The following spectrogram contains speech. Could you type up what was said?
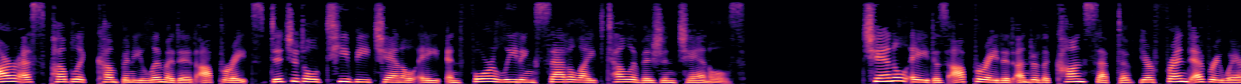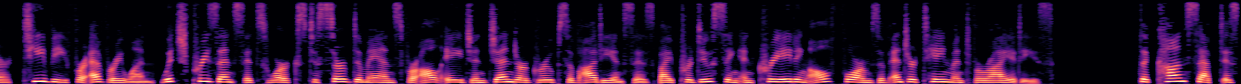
RS Public Company Limited operates digital TV Channel 8 and four leading satellite television channels. Channel 8 is operated under the concept of Your Friend Everywhere TV for Everyone which presents its works to serve demands for all age and gender groups of audiences by producing and creating all forms of entertainment varieties. The concept is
